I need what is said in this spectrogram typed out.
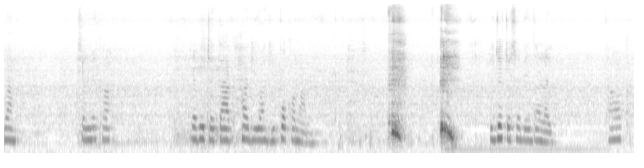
wam zamyka. Robicie tak, hagi wagi pokonane. Idziecie sobie dalej. Tak.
